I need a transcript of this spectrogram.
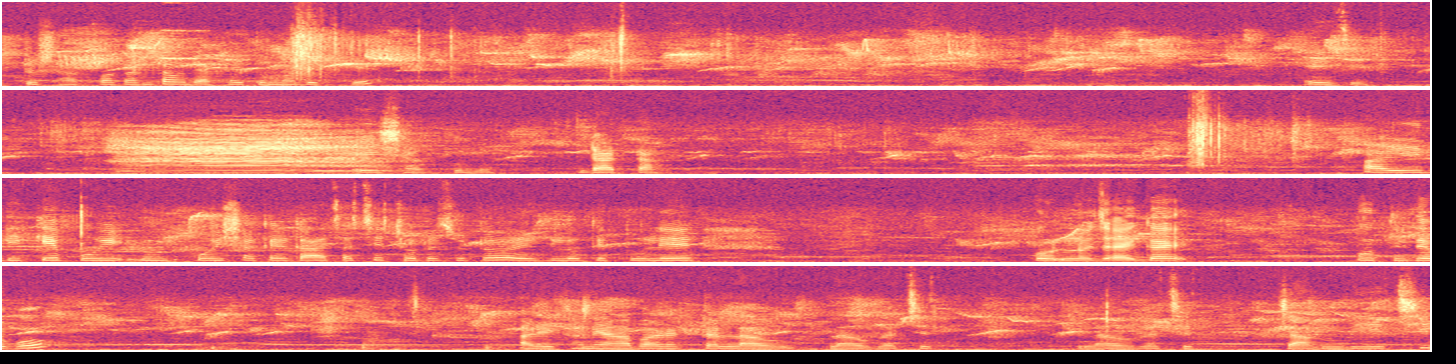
একটু শাক বাগানটাও দেখাই তোমাদেরকে। এই যে, এই শাকগুলো, ডাটা। আর এইদিকে পুঁই পুঁই শাকের গাছ আছে ছোট ছোট, এগুলোকে তুলে অন্য জায়গায় পুঁতে দেব। আর এখানে আবার একটা লাউ লাউ গাছের লাউ গাছের চাং দিয়েছি।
